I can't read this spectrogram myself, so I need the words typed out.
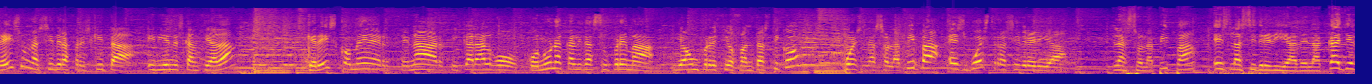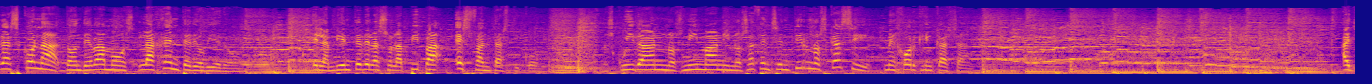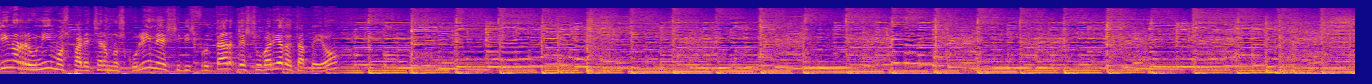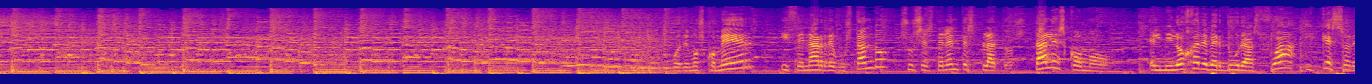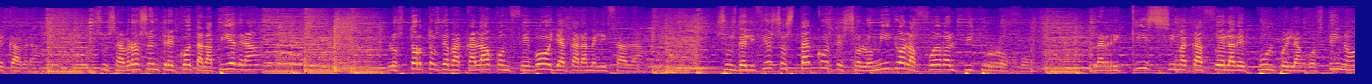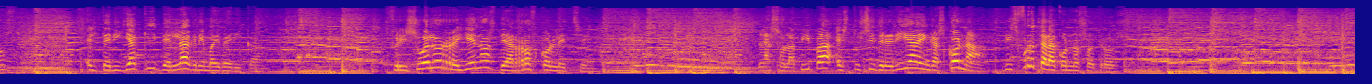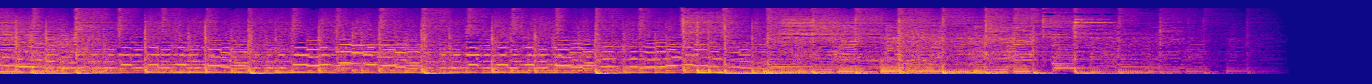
¿Queréis una sidra fresquita y bien escanciada? ¿Queréis comer, cenar, picar algo con una calidad suprema y a un precio fantástico? Pues la Solapipa es vuestra sidrería. La Solapipa es la sidrería de la calle Gascona donde vamos la gente de Oviedo. El ambiente de la Solapipa es fantástico. Nos cuidan, nos miman y nos hacen sentirnos casi mejor que en casa. Allí nos reunimos para echar unos culines y disfrutar de su variado tapeo. Podemos comer y cenar degustando sus excelentes platos, tales como el miloja de verduras, foie y queso de cabra, su sabroso entrecot a la piedra, los tortos de bacalao con cebolla caramelizada, sus deliciosos tacos de solomillo a la fuega al pitu rojo, la riquísima cazuela de pulpo y langostinos, el teriyaki de lágrima ibérica, frisuelos rellenos de arroz con leche. La Solapipa es tu sidrería en Gascona. Disfrútala con nosotros.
